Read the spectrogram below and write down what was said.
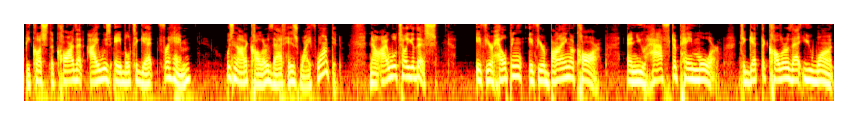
Because the car that I was able to get for him was not a color that his wife wanted. Now, I will tell you this if you're helping, if you're buying a car and you have to pay more to get the color that you want,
